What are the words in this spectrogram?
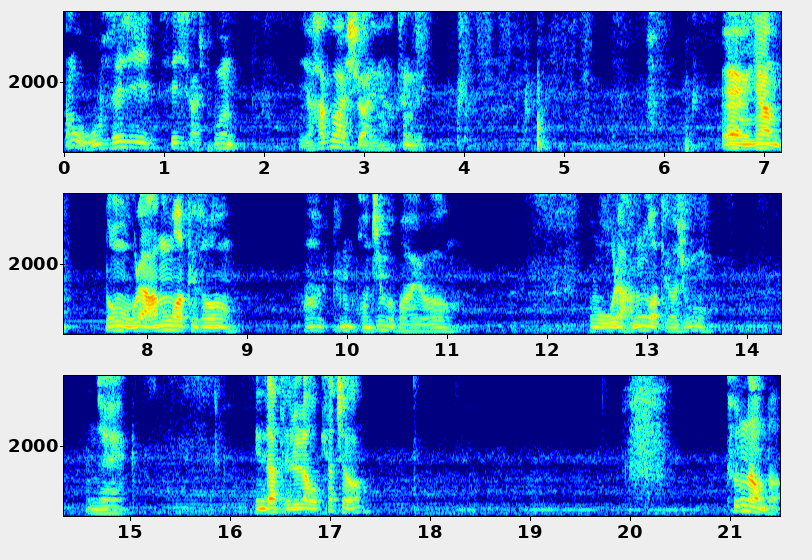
한국 오후 3시 3시 40분 이제 학교할 시간이네 학생들. 예 그냥 너무 오래 안 온 것 같아서 아 눈 번진 거 봐요. 너무 오래 안 온 것 같아가지고 이제 인사 드리려고 켰죠. 투름 나온다.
